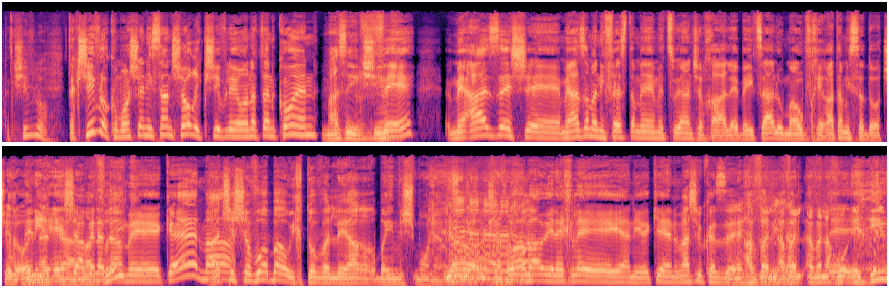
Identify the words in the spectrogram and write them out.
תקשיב לו. תקשיב לו, כמו שניסן שור הקשיב ליונתן כהן. מה זה הקשיב? ומאז המניפסט המצוין שלך על ביצה עלומה ובחירת המסעדות שלו, נראה אדם שהבן. אדם, אה, כן, מה... עד ששבוע הבא הוא יכתוב על אה, R48. שבוע הבא הוא ילך ל... אני, כן, משהו כזה. אבל, הביתה. אבל, אבל אנחנו עדים,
